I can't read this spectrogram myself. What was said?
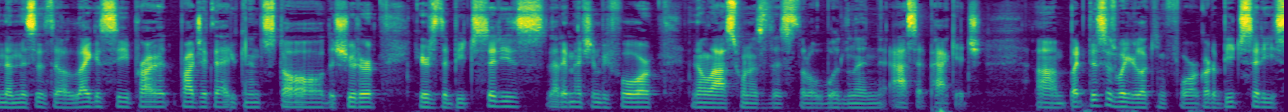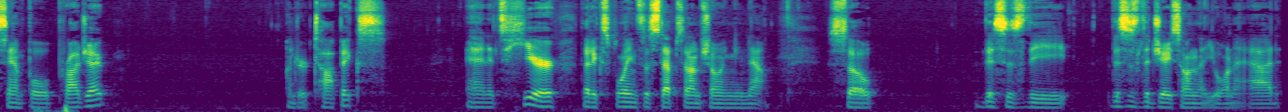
And then this is the legacy pro- project that you can install the shooter. Here's the beach cities that I mentioned before. And the last one is this little woodland asset package. Um, but this is what you're looking for. Go to Beach City Sample Project under Topics. And it's here that explains the steps that I'm showing you now. So this is the this is the JSON that you want to add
